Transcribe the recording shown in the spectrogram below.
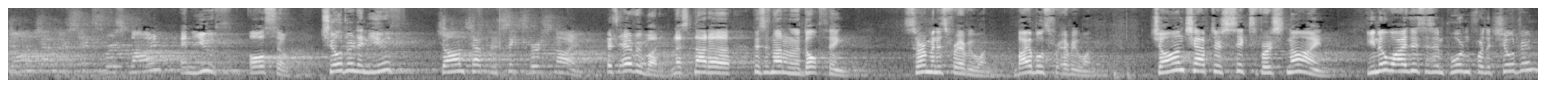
John chapter 6, verse 9, and youth also. Children and youth, John chapter 6, verse 9. It's everybody. That's not a, this is not an adult thing. Sermon is for everyone, Bible is for everyone. John chapter 6, verse 9. You know why this is important for the children?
